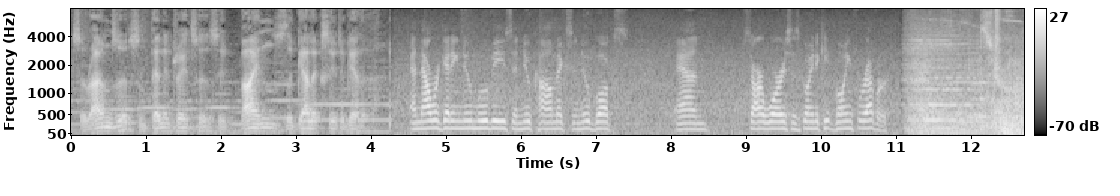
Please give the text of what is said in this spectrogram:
surrounds us and penetrates us. It binds the galaxy together. And now we're getting new movies and new comics and new books. And Star Wars is going to keep going forever. It's true.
